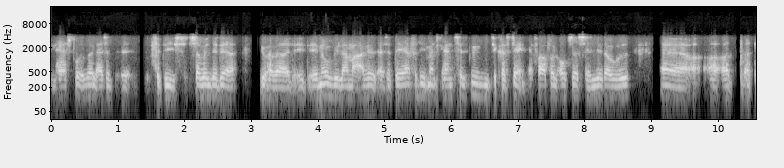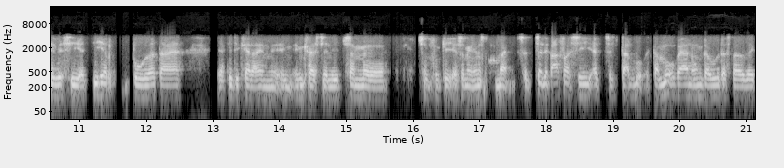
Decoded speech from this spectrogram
en hasbåd, vel? Altså, øh, fordi så vil det der jo have været et, et endnu vildere marked. Altså, det er, fordi man skal have en tilknytning til Christiania for at få lov til at sælge derude. Øh, og, og, og det vil sige, at de her boder, der er ja, det, de kalder en, en, en Christianit, som, øh, som fungerer som en instrument. Så, så det er bare for at sige, at der må, der må være nogen derude, der stadigvæk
